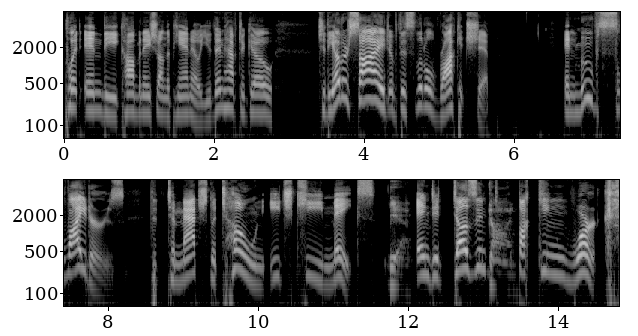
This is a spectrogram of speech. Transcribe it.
put in the combination on the piano. You then have to go to the other side of this little rocket ship and move sliders th- to match the tone each key makes Yeah. and it doesn't God. fucking work.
